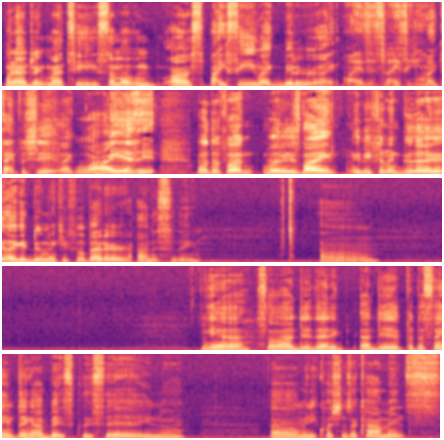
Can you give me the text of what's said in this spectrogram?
when i drink my tea some of them are spicy like bitter like why is it spicy? Like type of shit. Like why is it? What the fuck? But it's like it be feeling good like it do make you feel better honestly. Um, yeah, so I did that. I did put the same thing I basically said, you know. Um, any questions or comments?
